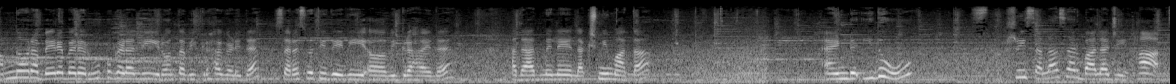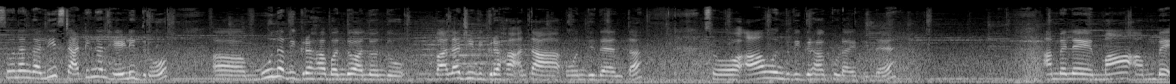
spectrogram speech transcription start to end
ಅಮ್ಮನವರ ಬೇರೆ ಬೇರೆ ರೂಪಗಳಲ್ಲಿ ಇರುವಂಥ ವಿಗ್ರಹಗಳಿದೆ. ಸರಸ್ವತಿ ದೇವಿ ವಿಗ್ರಹ ಇದೆ. ಅದಾದಮೇಲೆ ಲಕ್ಷ್ಮೀ ಮಾತಾ. ಆ್ಯಂಡ್ ಇದು ಶ್ರೀ ಸಲಾಸಾರ್ ಬಾಲಾಜಿ. ಹಾಂ ಸೊ ನಂಗೆ ಅಲ್ಲಿ ಸ್ಟಾರ್ಟಿಂಗಲ್ಲಿ ಹೇಳಿದರು ಮೂಲ ವಿಗ್ರಹ ಬಂದು ಅಲ್ಲೊಂದು ಬಾಲಾಜಿ ವಿಗ್ರಹ ಅಂತ ಒಂದಿದೆ ಅಂತ. ಸೊ ಆ ಒಂದು ವಿಗ್ರಹ ಕೂಡ ಇಲ್ಲಿದೆ ಆಮೇಲೆ ಮಾ ಅಂಬೆ.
